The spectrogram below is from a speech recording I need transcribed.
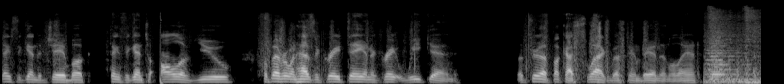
Thanks again to J Book. Thanks again to all of you. Hope everyone has a great day and a great weekend. Let's hear that Buckeye swag, best damn band in the land.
